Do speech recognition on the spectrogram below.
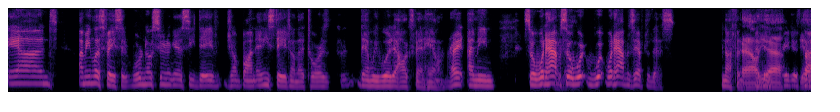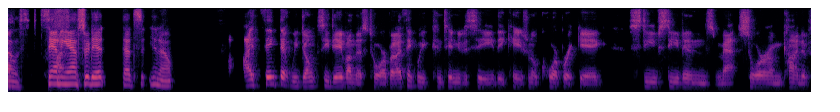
And I mean, let's face it, we're no sooner going to see Dave jump on any stage on that tour than we would Alex Van Halen, right? I mean, so what happens? So what, what happens after this? Nothing. Al, yeah, yeah. Silence. Sammy answered it. That's you know. I think that we don't see Dave on this tour, but I think we continue to see the occasional corporate gig, Steve Stevens, Matt Sorum kind of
